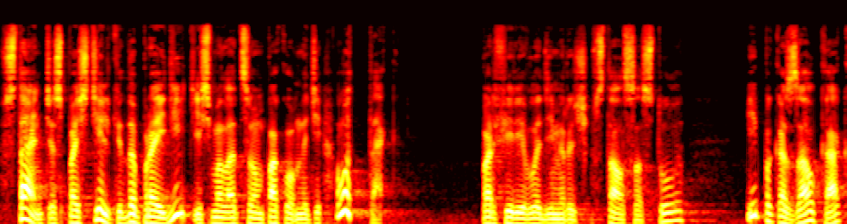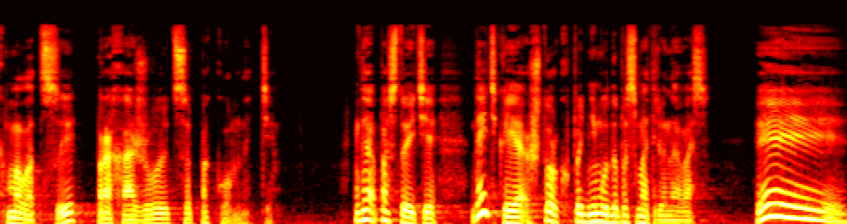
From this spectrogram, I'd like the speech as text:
Встаньте с постельки, да пройдитесь молодцом по комнате. Вот так». Порфирий Владимирович встал со стула и показал, как молодцы прохаживаются по комнате. «Да, постойте, дайте-ка я шторку подниму да посмотрю на вас». «Э-э-э,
